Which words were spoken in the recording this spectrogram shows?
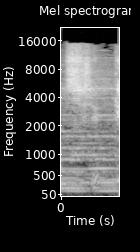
once you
